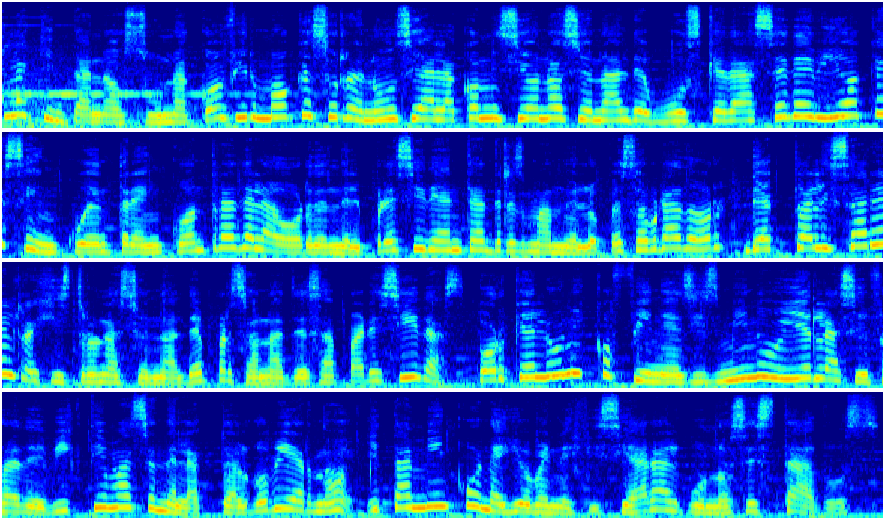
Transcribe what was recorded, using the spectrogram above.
Carla Quintana Osuna confirmó que su renuncia a la Comisión Nacional de Búsqueda se debió a que se encuentra en contra de la orden del presidente Andrés Manuel López Obrador de actualizar el Registro Nacional de Personas Desaparecidas, porque el único fin es disminuir la cifra de víctimas en el actual gobierno y también con ello beneficiar a algunos estados.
